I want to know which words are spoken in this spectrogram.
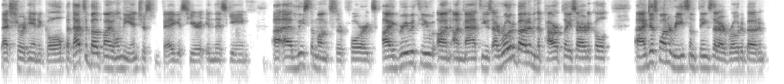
that shorthanded goal. But that's about my only interest from Vegas here in this game uh, at least amongst their forwards. I agree with you on, on Matthews. I wrote about him in the Power Plays article. I just want to read some things that I wrote about him.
